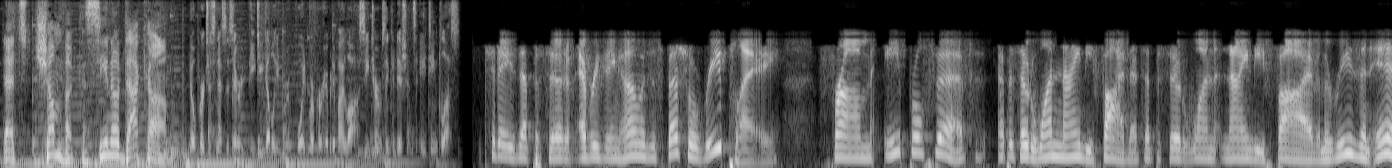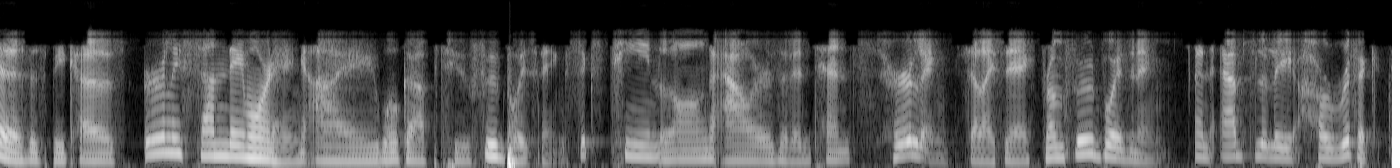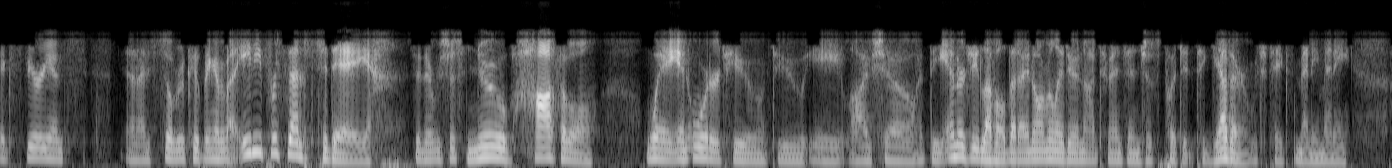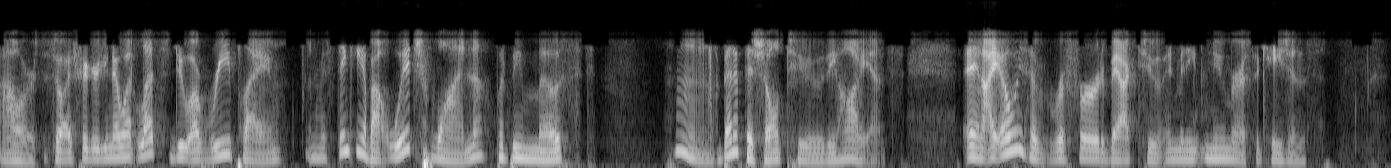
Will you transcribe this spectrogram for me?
That's chumbacasino.com. No purchase necessary. VGW Group. Void were prohibited by law. See terms and conditions. 18 plus. Today's episode of Everything Home is a special replay from April 5th, episode 195. That's episode 195. And the reason is, is because early Sunday morning, I woke up to food poisoning. 16 long hours of intense hurling, shall I say, from food poisoning. An absolutely horrific experience and I'm still recouping about 80% today. So there was just no possible way in order to do a live show at the energy level that I normally do, not to mention just put it together, which takes many, many hours. So I figured, you know what, let's do a replay. And I was thinking about which one would be most hmm, beneficial to the audience. And I always have referred back to, in many numerous occasions,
